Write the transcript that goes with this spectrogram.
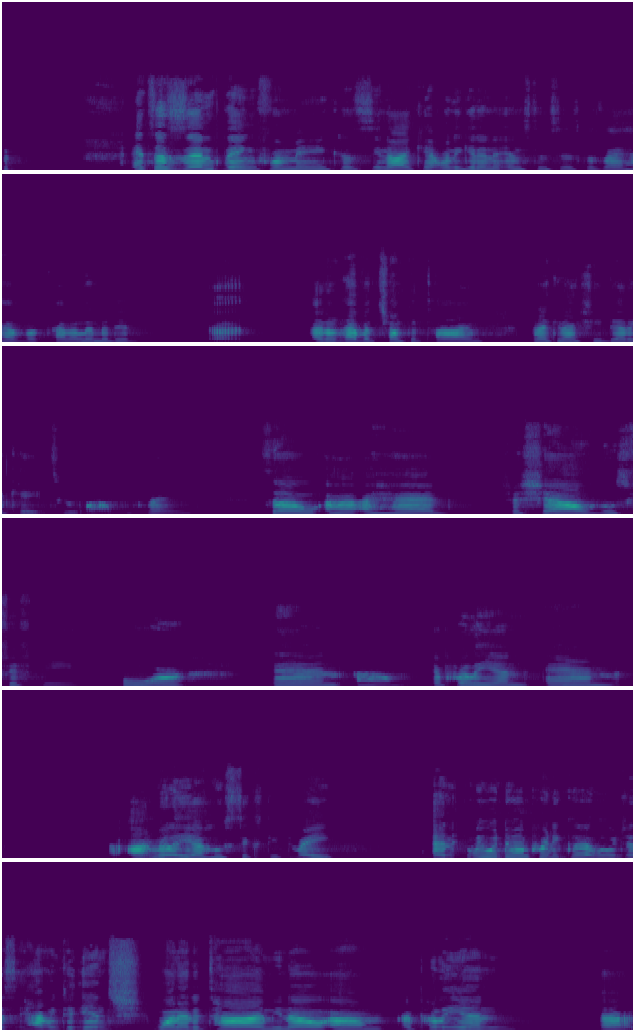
it's a Zen thing for me because you know I can't really get into instances because I have a kind of limited. I don't have a chunk of time that I can actually dedicate to um, playing. So uh, I had Trishelle, who's fifty four, and um, Aprillian, and Aunt Rilia, who's sixty three and we were doing pretty good. We were just having to inch one at a time, you know. Um, Aprillian uh,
